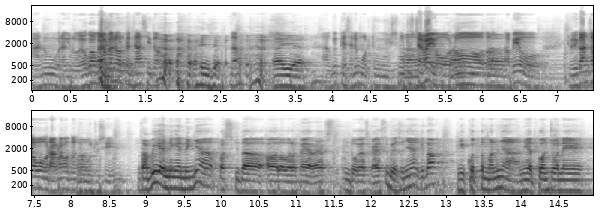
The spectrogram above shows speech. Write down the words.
nganu orang lho. Kok melu organisasi to. Iya. Nah. Ah iya. Aku biasanya modus, modus Ah. cewek yo ono, Ah. to. Ah. tapi yo dhewe kan cowok ora lah untuk dimodusi. Tapi ending-endingnya pas kita awal-awal KRS untuk SKS itu biasanya kita ngikut temannya, niat koncone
